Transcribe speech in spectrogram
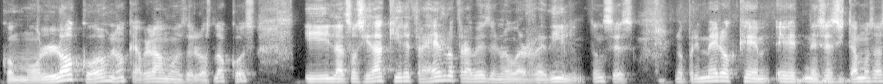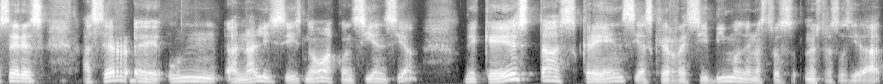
como loco, ¿no? Que hablábamos de los locos y la sociedad quiere traerlo otra vez de nuevo al redil. Entonces, lo primero que eh, necesitamos hacer es hacer eh, un análisis, ¿no? A conciencia de que estas creencias que recibimos de nuestra sociedad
